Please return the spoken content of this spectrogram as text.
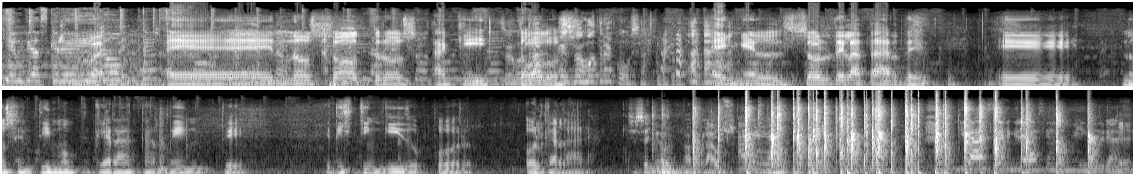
¿Quién te has creído? Bueno, eh, nosotros aquí, Eso es otra- todos, eso es otra cosa. en el sol de la tarde, eh, nos sentimos gratamente distinguidos por Olga Lara. Sí, señor, un aplauso. Gracias, gracias, amigo, gracias.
